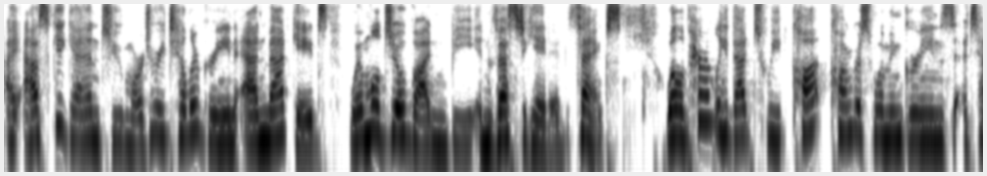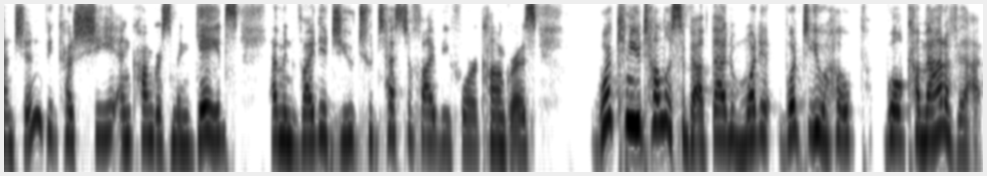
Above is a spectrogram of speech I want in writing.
I ask again to Marjorie Taylor Greene and Matt Gaetz, when will Joe Biden be investigated? Thanks. Well, apparently that tweet caught Congresswoman Greene's attention because she and Congressman Gaetz have invited you to testify before Congress. What can you tell us about that and what, what do you hope will come out of that?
